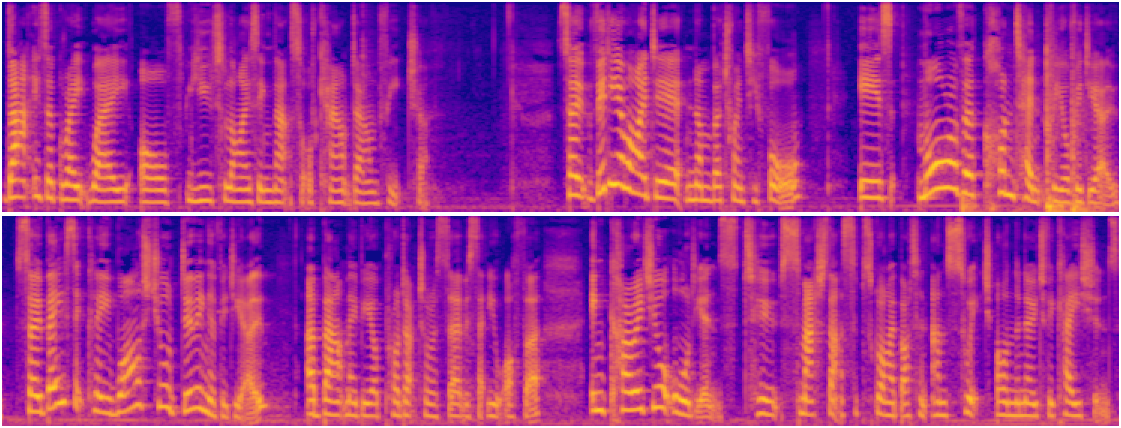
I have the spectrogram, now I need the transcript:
That is a great way of utilizing that sort of countdown feature. So, video idea number 24 is more of a content for your video. So, basically, whilst you're doing a video about maybe a product or a service that you offer, encourage your audience to smash that subscribe button and switch on the notifications.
